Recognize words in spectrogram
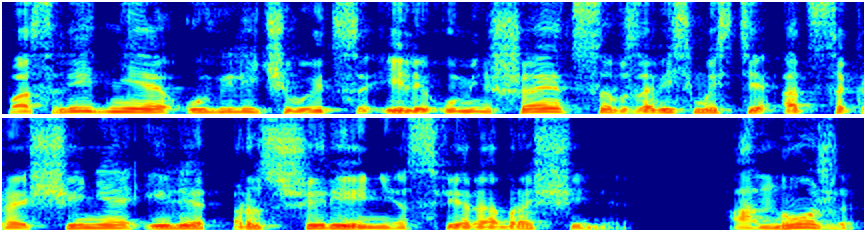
Последнее увеличивается или уменьшается в зависимости от сокращения или расширения сферы обращения. Оно же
